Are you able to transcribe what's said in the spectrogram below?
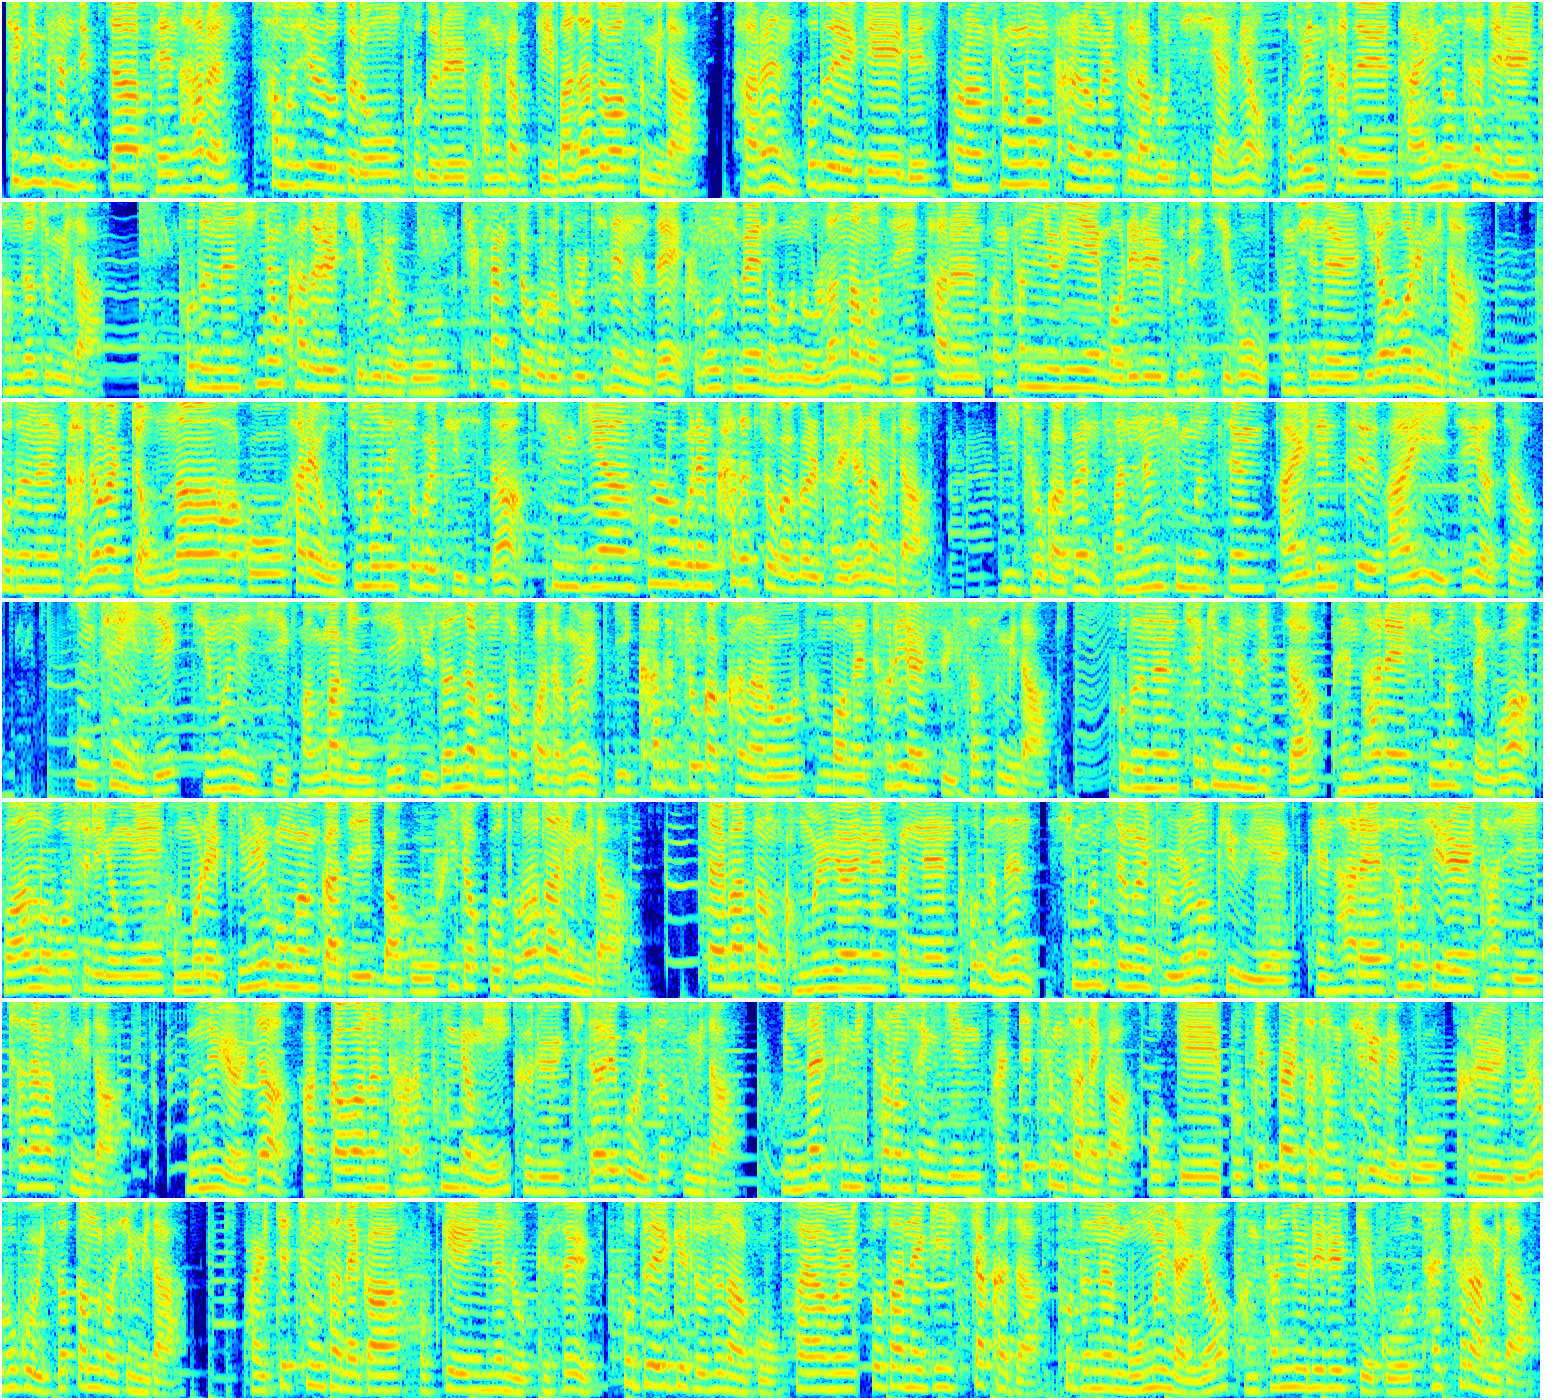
책임 편집자 벤 할은 사무실로 들어온 포드를 반갑게 맞아주었습니다. 할은 포드에게 레스토랑 평론 칼럼을 쓰라고 지시하며 법인카드 다이노 차지를 던져줍니다. 포드는 신용카드를 집으려고 책상 쪽으로 돌진했는데 그 모습에 너무 놀란 나머지 할은 방탄유리에 머리를 부딪히고 정신을 잃어버립니다. 포드는 가져갈 게 없나 하고 할의 옷주머니 속을 뒤지다 신기한 홀로그램 카드 조각을 발견합니다. 이 조각은 만능신분증 Ident-I-Eeze였죠. 홍채인식, 지문인식, 망막인식, 유전자 분석 과정을 이 카드 조각 하나로 한 번에 처리할 수 있었습니다. 포드는 책임 편집자 벤할의 신분증과 보안 로봇을 이용해 건물의 비밀 공간까지 마구 휘젓고 돌아다닙니다. 짧았던 건물 여행을 끝낸 포드는 신분증을 돌려놓기 위해 벤할의 사무실을 다시 찾아갔습니다. 문을 열자 아까와는 다른 풍경이 그를 기다리고 있었습니다. 민달팽이처럼 생긴 괄태충 사내가 어깨에 로켓 발사 장치를 메고 그를 노려보고 있었던 것입니다. 괄태충 사내가 어깨에 있는 로켓을 포드에게 조준하고 화염을 쏟아내기 시작하자 포드는 몸을 날려 방탄 유리를 깨고 탈출합니다.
